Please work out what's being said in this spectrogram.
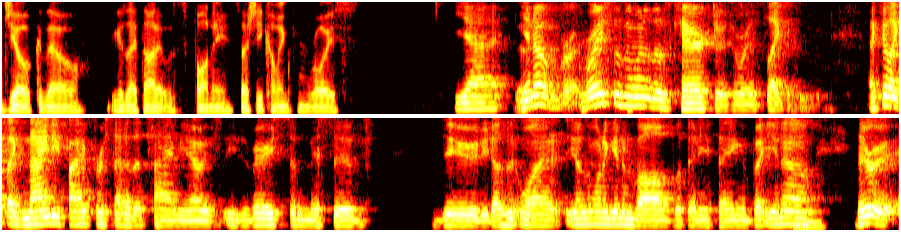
joke though because I thought it was funny, especially coming from Royce. Yeah, you know, Royce is one of those characters where it's like, I feel like like ninety five percent of the time, you know, he's he's a very submissive dude. He doesn't want he doesn't want to get involved with anything. But you know, mm. there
